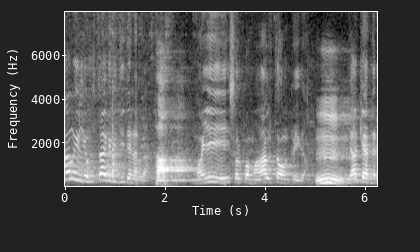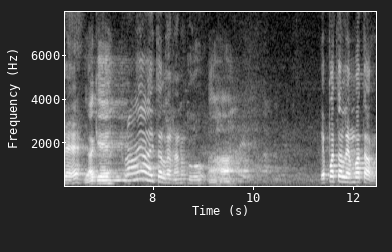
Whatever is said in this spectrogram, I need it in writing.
ನಾನು ಇಲ್ಲಿ ಹೊಸದಾಗಿ ಬಿದ್ದಿದ್ದೇನಲ್ಲ ಹಾ. ಮೈ ಸ್ವಲ್ಪ ಮಾಲ್ತಾ ಉಂಟು ಈಗ. ಹ್ಮ್. ಯಾಕೆ ಅಂದ್ರೆ ಯಾಕೆ? ಪ್ರಾಯ ಆಯ್ತಲ್ಲ ನನಗೂ. ಆಹಾ. ಎಪ್ಪತ್ತಲ್ಲ ಎಂಬತ್ತಾರು.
